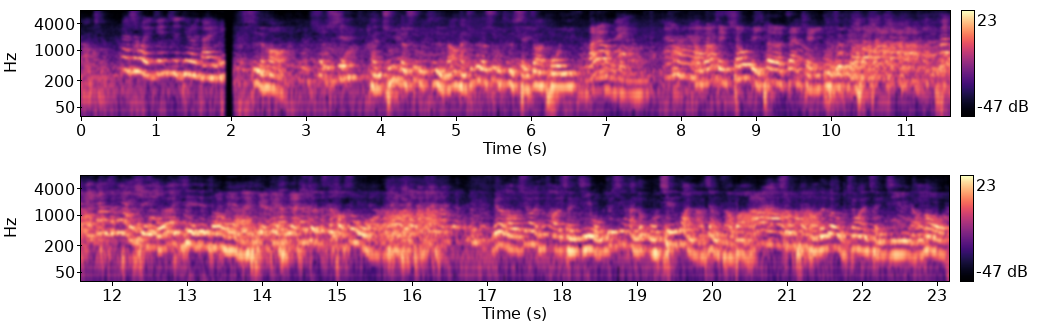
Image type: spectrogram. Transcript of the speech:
大家。那身为监制天伦导演，你是哈，就先喊出一个数字，然后喊出这个数字，谁就要脱衣服。好，我们要请丘比特站前一步，是不是？他才刚说要一先我要一件一件穿回来，那就只好是我了。没有啦，我希望有很好的成绩，我们就先喊个五千万啊，这样子好不好？好希望票房能够五千万成绩，然后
